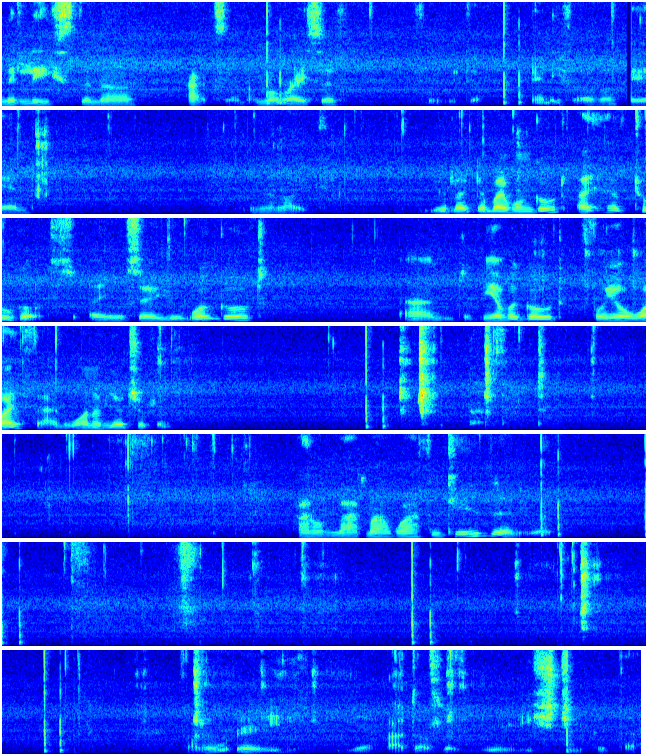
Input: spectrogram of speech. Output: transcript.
Middle Eastern uh, accent. I'm not racist. Before we get any further. And, then like... You'd like to buy one goat? I have two goats. I will sell you one goat and the other goat for your wife and one of your children. Perfect. I don't like my wife and kids anyway. Look really, yeah, that does look really stupid there.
